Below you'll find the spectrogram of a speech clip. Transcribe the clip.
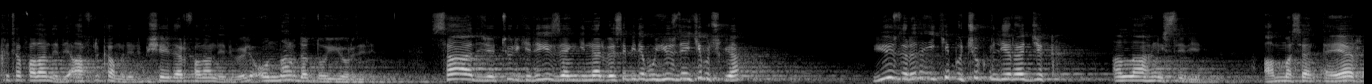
kıta falan dedi. Afrika mı dedi bir şeyler falan dedi böyle. Onlar da doyuyor dedi. Sadece Türkiye'deki zenginler verse bir de bu yüzde iki buçuk ya. 100 lira da iki buçuk liracık Allah'ın istediği. Ama sen eğer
